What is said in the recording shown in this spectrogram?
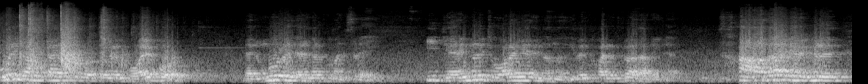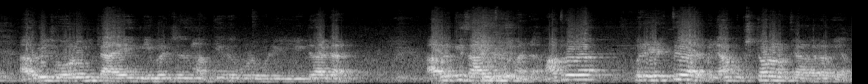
കൂലി സാംസ്കാരിക പ്രവർത്തകർ പോയപ്പോൾ ധർമ്മൂരിലെ ജനങ്ങൾക്ക് മനസ്സിലായി. ഈ ജനങ്ങൾ ചോറല്ലേ തിന്നുന്നത്? ഇവർക്ക് പലർക്കും അതറിയില്ല. സാധാ ജനങ്ങൾ അവർ ചോറും ചായയും മീൻ പൊരിച്ചതും മത്തിയൊക്കെ കൂടെ കൂടി വീട്ടുകാർക്കാണ് അവർക്ക് സാഹിത്യം വേണ്ട. മാത്രമല്ല ഒരു എഴുത്തുകാരൻ ഞാൻ ബുക്ക് സ്റ്റോർ നടത്തിയാണ് അതറിയാം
